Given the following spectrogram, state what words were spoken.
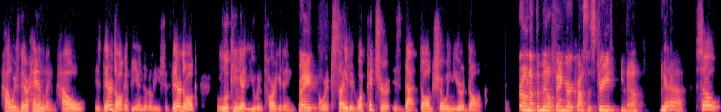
How is their handling? How is their dog at the end of the leash? Is their dog looking at you and targeting? Right. Or excited? What picture is that dog showing your dog? Throwing up the middle finger across the street, you know. Yeah. So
